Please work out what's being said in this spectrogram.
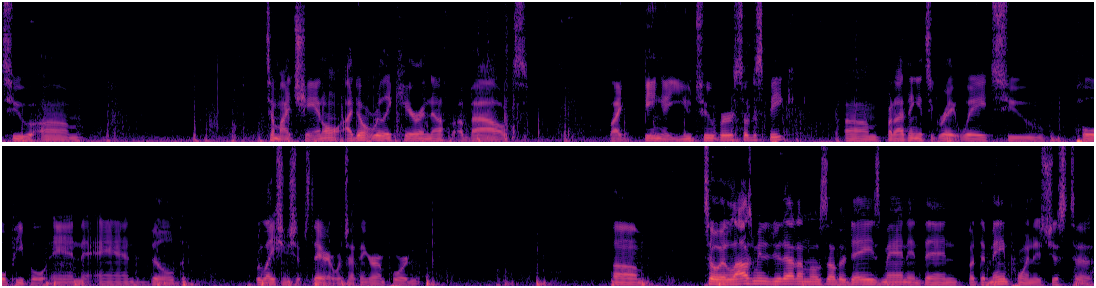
to um to my channel. I don't really care enough about like being a YouTuber, so to speak. Um, but I think it's a great way to pull people in and build relationships there, which I think are important. Um, so it allows me to do that on those other days, man. And then, but the main point is just to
